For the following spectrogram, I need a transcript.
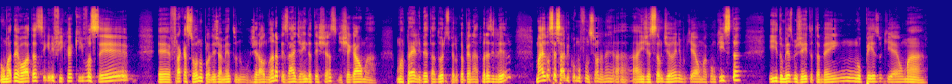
Uma derrota significa que você é, fracassou no planejamento no geral do ano, apesar de ainda ter chance de chegar a uma, uma pré-Libertadores pelo Campeonato Brasileiro. Mas você sabe como funciona, né? A, a, injeção de ânimo, que é uma conquista, e do mesmo jeito também o peso, que é uma,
